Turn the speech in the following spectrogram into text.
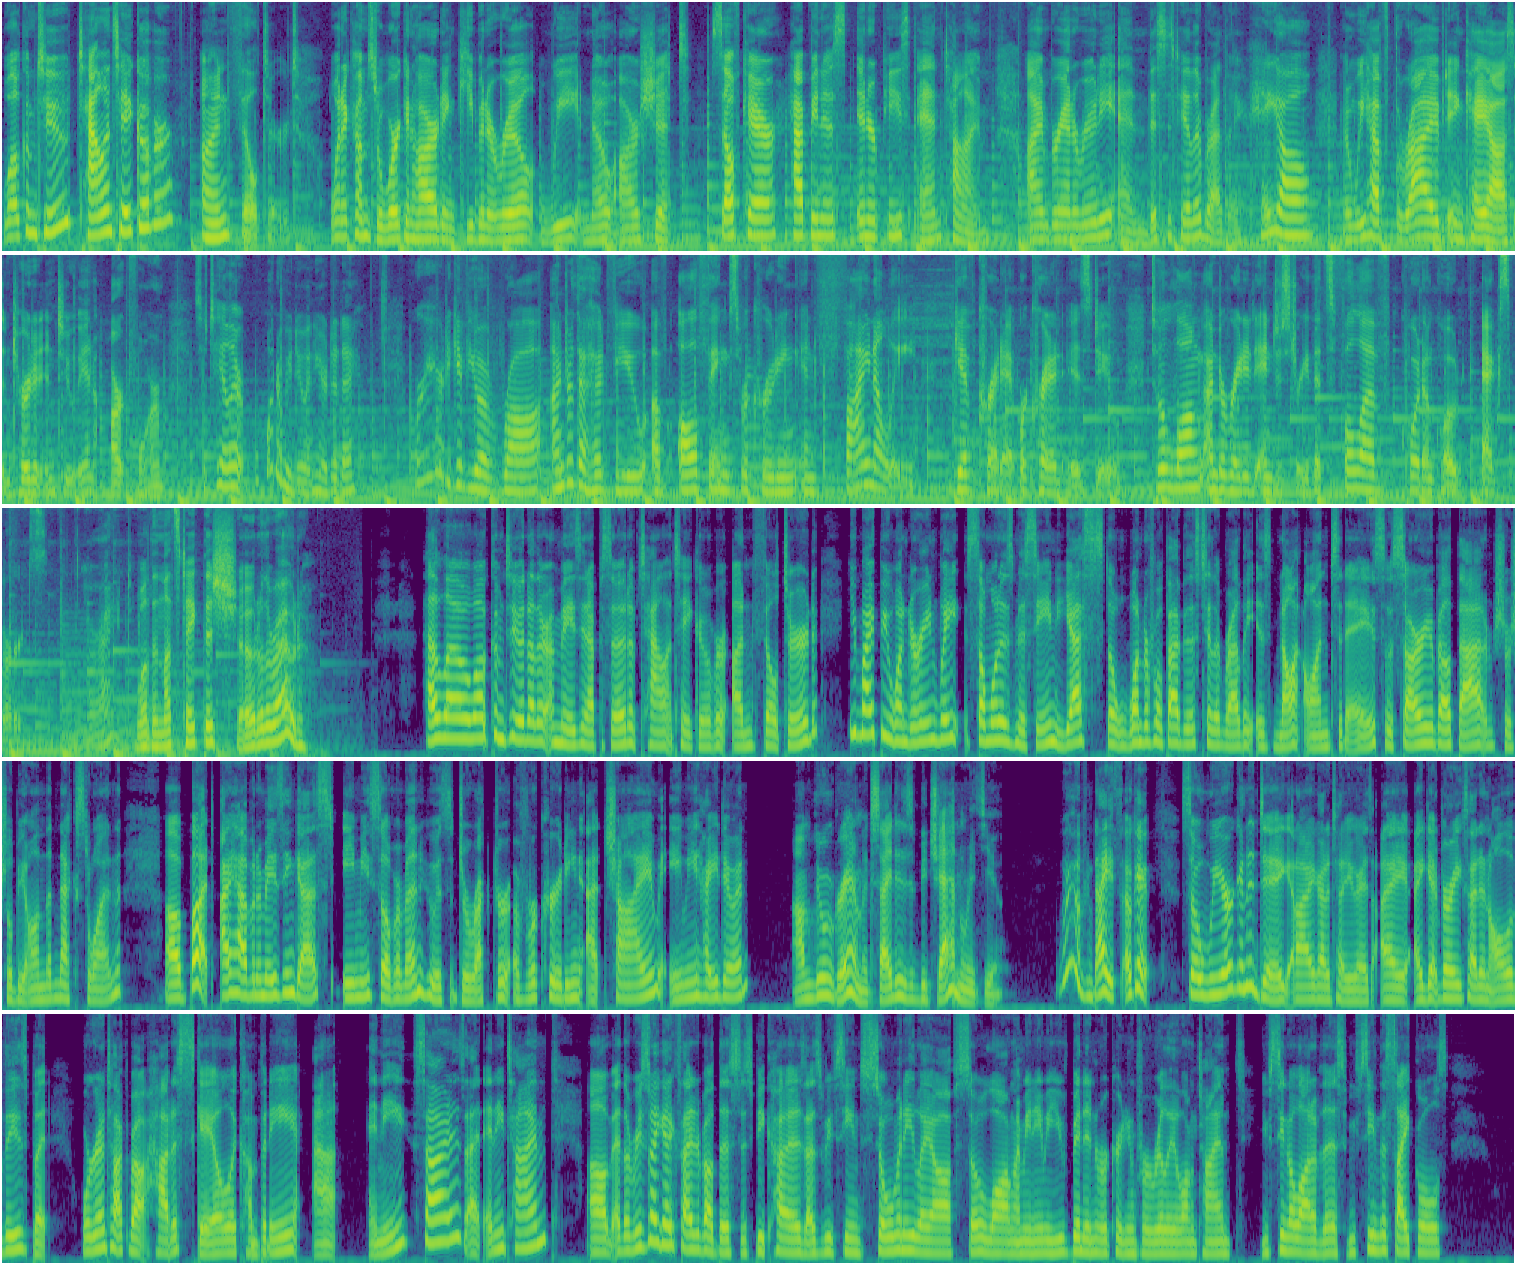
Welcome to Talent Takeover Unfiltered. When it comes to working hard and keeping it real, we know our shit. Self care, happiness, inner peace, and time. I'm Brianna Rooney, and this is Taylor Bradley. Hey, y'all. And we have thrived in chaos and turned it into an art form. So, Taylor, what are we doing here today? We're here to give you a raw, under the hood view of all things recruiting and finally give credit where credit is due to a long underrated industry that's full of quote unquote experts. All right. Well, then let's take this show to the road. Hello, welcome to another amazing episode of Talent Takeover Unfiltered. You might be wondering, wait, someone is missing. Yes, the wonderful, fabulous Taylor Bradley is not on today. So sorry about that. I'm sure she'll be on the next one. Uh, but I have an amazing guest, Amy Silverman, who is the director of recruiting at Chime. Amy, how you doing? I'm doing great. I'm excited to be chatting with you. Woo, nice. Okay. So we are going to dig, and I got to tell you guys, I, I get very excited in all of these, but we're going to talk about how to scale a company at any size, at any time. Um, and the reason I get excited about this is because as we've seen so many layoffs so long, I mean, Amy, you've been in recruiting for a really long time. You've seen a lot of this. We've seen the cycles.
